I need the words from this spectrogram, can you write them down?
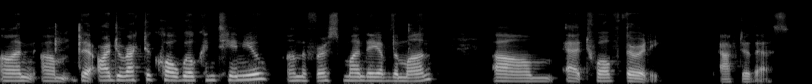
on um, the our director call will continue on the first monday of the month um, at 12.30 after this.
